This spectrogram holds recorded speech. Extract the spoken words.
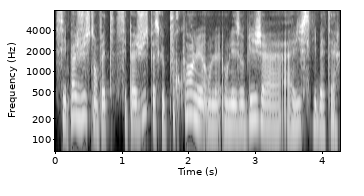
c'est pas juste en fait, c'est pas juste parce que pourquoi on, les oblige à vivre célibataires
